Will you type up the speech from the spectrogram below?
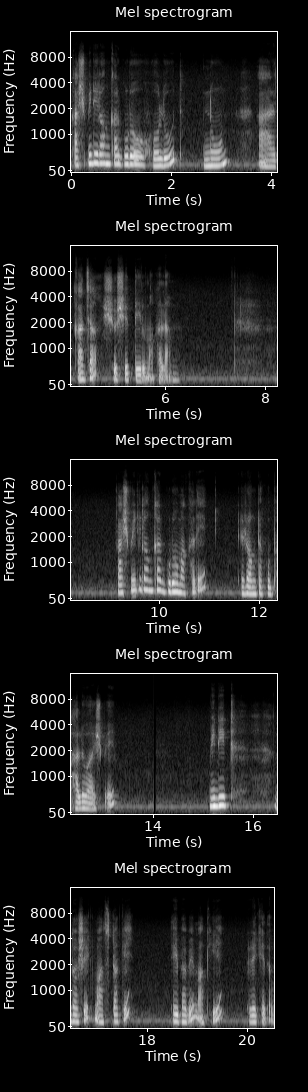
কাশ্মীরি লঙ্কার গুঁড়ো, হলুদ, নুন আর কাঁচা সর্ষের তেল মাখালাম। কাশ্মীরি লঙ্কার গুঁড়ো মাখালে রঙটা খুব ভালো আসবে। মিনিট দশেক মাছটাকে এইভাবে মাখিয়ে রেখে দেব।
